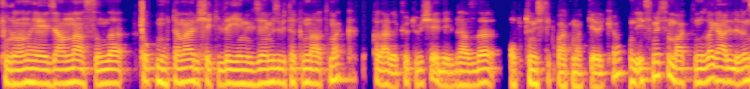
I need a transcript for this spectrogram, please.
turnuvanın heyecanını aslında çok muhtemel bir şekilde yenileceğimiz bir takımla atmak o kadar da kötü bir şey değil. Biraz da optimistik bakmak gerekiyor. Şimdi ismi için baktığımızda Galler'in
